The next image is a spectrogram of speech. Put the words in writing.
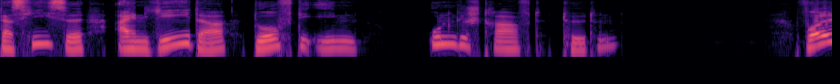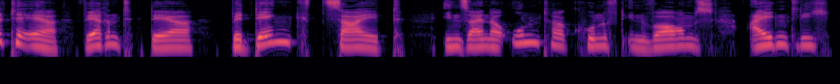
das hieße, ein jeder durfte ihn ungestraft töten? Wollte er während der Bedenkzeit in seiner Unterkunft in Worms eigentlich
